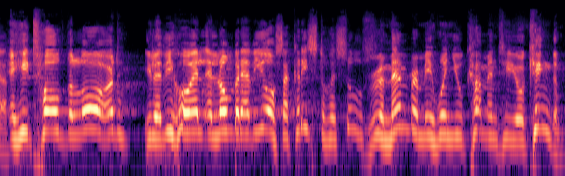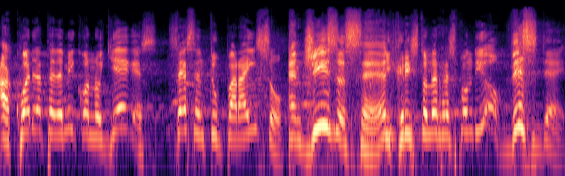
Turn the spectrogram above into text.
and he told the Lord, Y le dijo él, el hombre a Dios, a Cristo Jesús. Remember me when you come into your kingdom. Acuérdate de mí cuando llegues, estés en tu paraíso. And Jesus said, Y Cristo le respondió, This day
